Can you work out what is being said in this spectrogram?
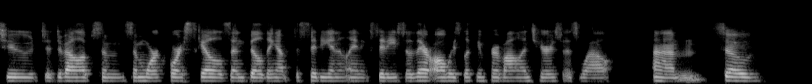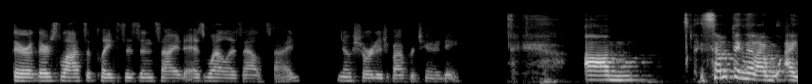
to to develop some some workforce skills and building up the city in Atlantic City. So they're always looking for volunteers as well. Um, so there, there's lots of places inside as well as outside. No shortage of opportunity. Um, something that I, I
